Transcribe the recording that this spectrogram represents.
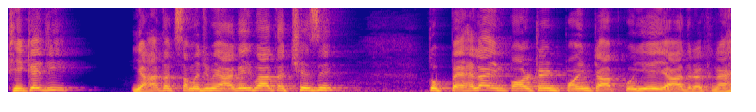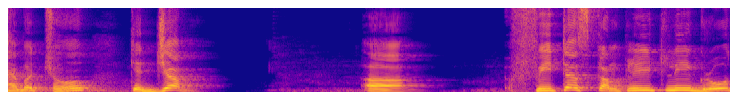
ठीक है जी? यहाँ तक समझ में आ गई बात अच्छे से? तो पहला इंपॉर्टेंट पॉइंट आपको यह याद रखना है बच्चों कि जब फीटस कंप्लीटली ग्रोथ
